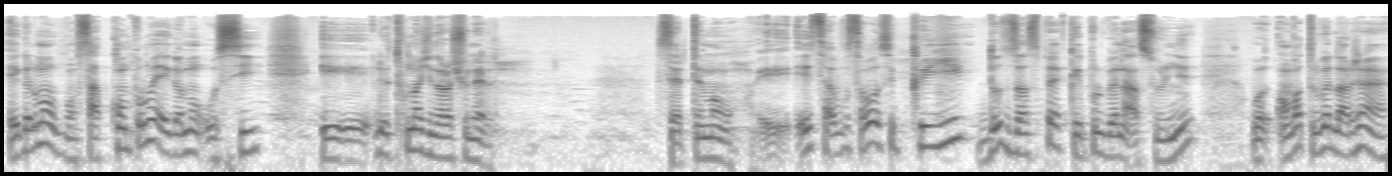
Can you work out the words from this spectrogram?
Également, bon, ça compromet également aussi le tournoi générationnel. Certainement. Et, ça, ça, va aussi créer d'autres aspects que Paul Ben a souligné. on va trouver de l'argent, hein,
